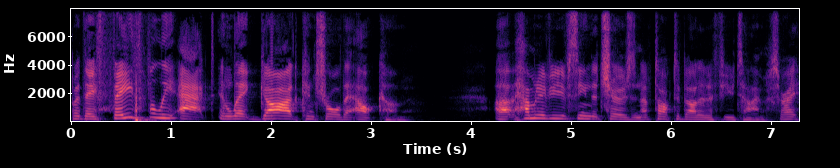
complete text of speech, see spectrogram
but they faithfully act and let God control the outcome. Uh, how many of you have seen The Chosen? I've talked about it a few times, right?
